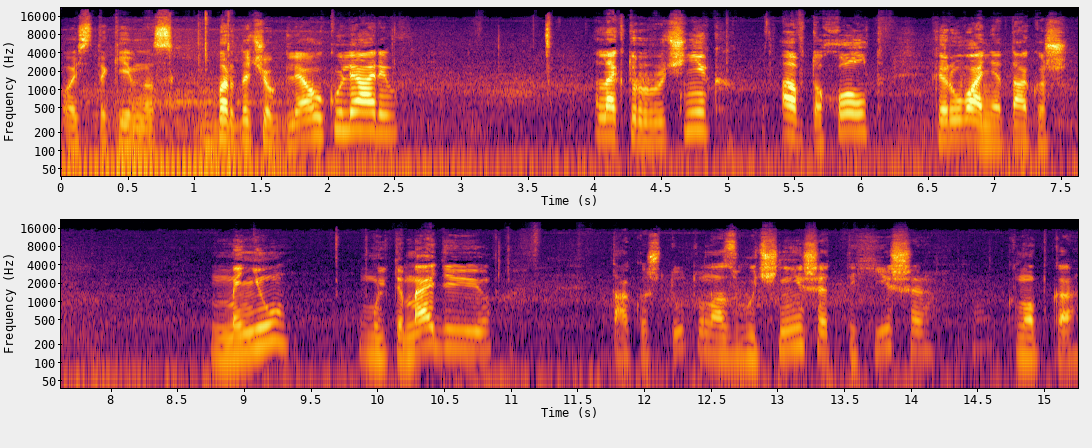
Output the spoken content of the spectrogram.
Ось такий у нас бардачок для окулярів, електроручник, автохолд, керування також меню, мультимедією. Також тут у нас гучніше, тихіше, кнопка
